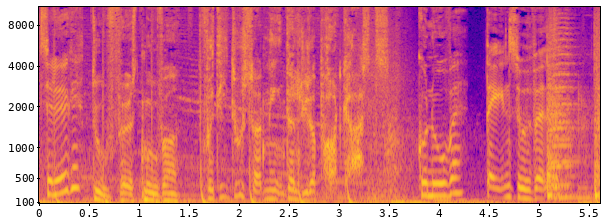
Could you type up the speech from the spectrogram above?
Tillykke, Du er first mover, fordi du er sådan en, der lytter podcasts. Gunova, dagens udvalgte.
